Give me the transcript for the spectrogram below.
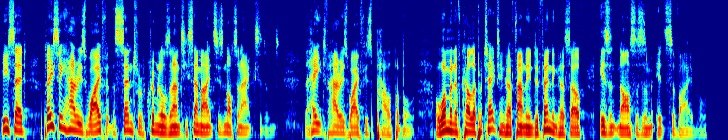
He said, Placing Harry's wife at the centre of criminals and anti Semites is not an accident. The hate for Harry's wife is palpable. A woman of colour protecting her family and defending herself isn't narcissism, it's survival.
